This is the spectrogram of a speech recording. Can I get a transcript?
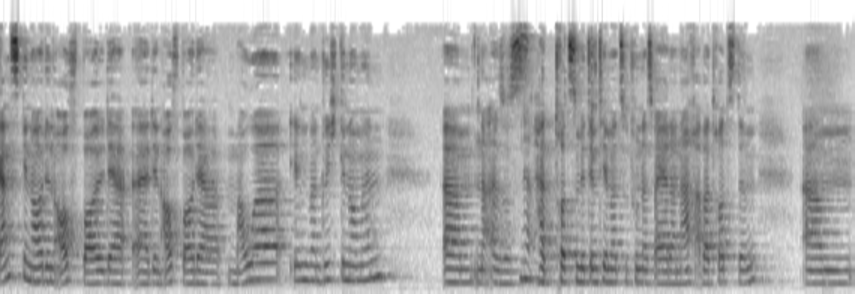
ganz genau den Aufbau der, äh, den Aufbau der Mauer irgendwann durchgenommen. Ähm, na, also es ja. hat trotzdem mit dem Thema zu tun, das war ja danach, aber trotzdem. Ähm,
